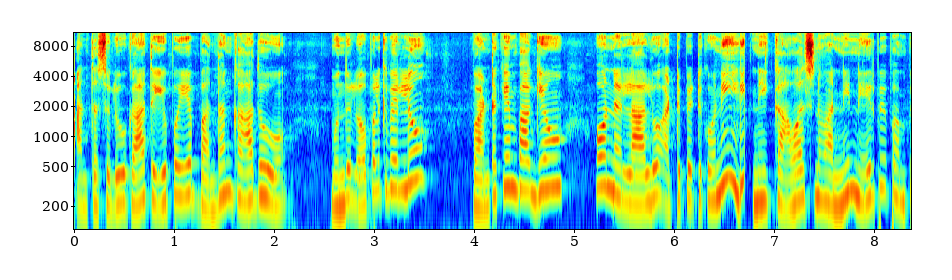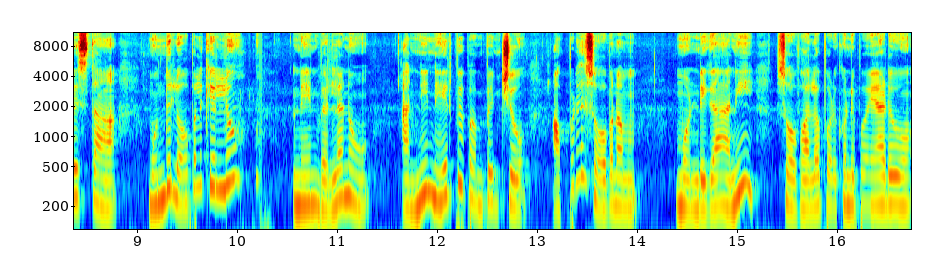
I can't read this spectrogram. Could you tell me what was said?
అంత సులువుగా తెగిపోయే బంధం కాదు. ముందు లోపలికి వెళ్ళు. వంటకేం భాగ్యం? ఓ నెల్లాలు అట్టి పెట్టుకొని నీకు కావాల్సినవన్నీ నేర్పి పంపిస్తా. ముందు లోపలికెళ్ళు. నేను వెళ్ళను. అన్నీ నేర్పి పంపించు. అప్పుడే శోభనం. మొండిగా అని సోఫాలో పడుకునిపోయాడు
